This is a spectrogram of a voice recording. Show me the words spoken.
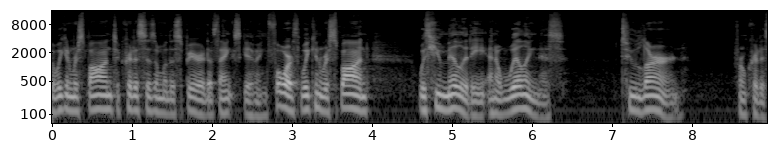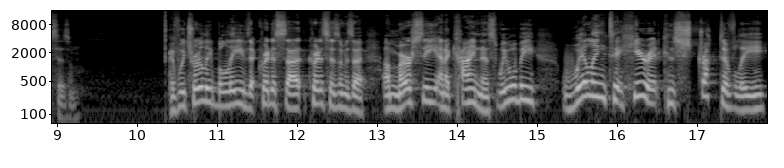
So we can respond to criticism with a spirit of thanksgiving. Fourth, we can respond with humility and a willingness to learn from criticism. If we truly believe that criticism is a, a mercy and a kindness, we will be willing to hear it constructively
